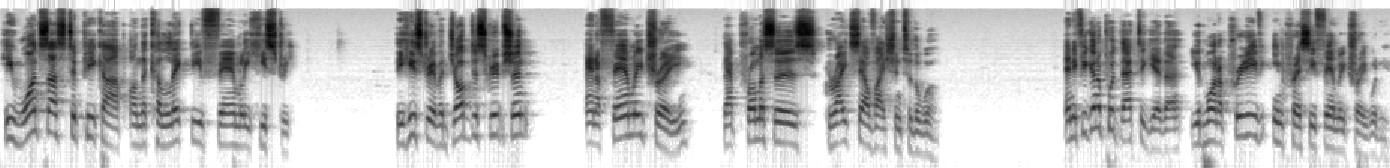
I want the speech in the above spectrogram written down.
he wants us to pick up on the collective family history. The history of a job description and a family tree that promises great salvation to the world. And if you're going to put that together, you'd want a pretty impressive family tree, wouldn't you?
